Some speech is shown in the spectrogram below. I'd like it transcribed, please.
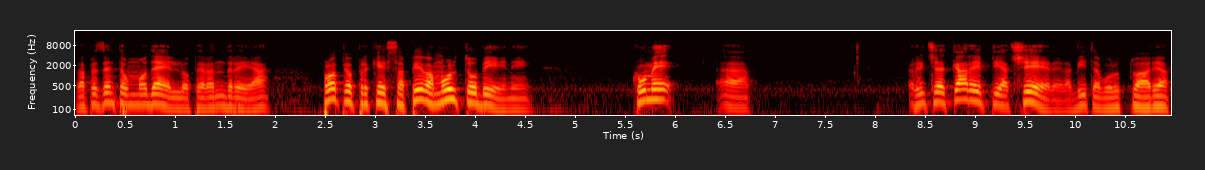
rappresenta un modello per Andrea, proprio perché sapeva molto bene come eh, ricercare il piacere, la vita voluttuaria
